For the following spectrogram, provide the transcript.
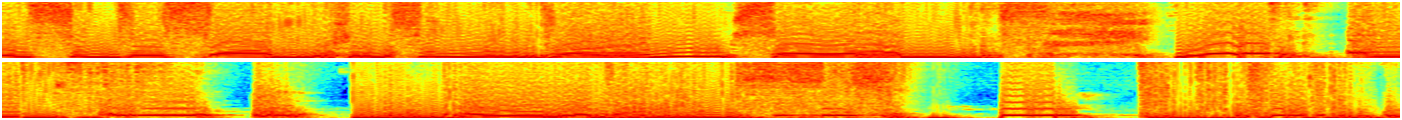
we should just um continue playing. So um, yep, um, protagonist. Just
